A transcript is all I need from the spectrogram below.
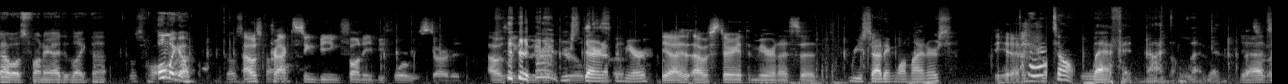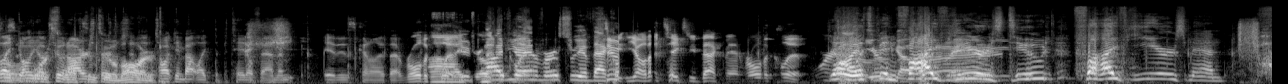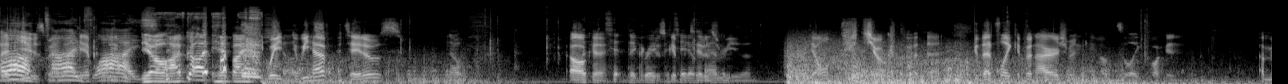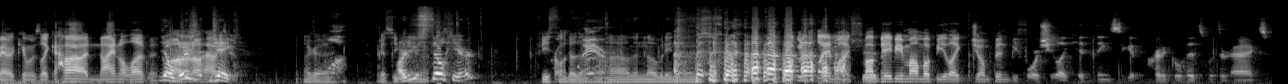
That was funny. I did like that. Those Oh my god. those I was fell. practicing being funny before we started. I was like doing You're staring at the mirror, Yeah, I, I was staring at the mirror and I said, reciting one-liners. "Yeah." Don't laugh at 9/11. Yeah, it's like I going up to an walks Irish into a person and talking about like the potato famine. It is kind of like that. Roll the ah, I clip. Dude, five-year clip. anniversary of that. Dude, yo, that takes me back, man. Roll the clip. We're Yo, it's been ago. five Five years, dude. Five years, man. five ah, years, man. I time flies. Yo, I've got hit by. Wait, do we have potatoes? No. Oh, okay. pota- the I can great just get potato potatoes famine. for you then. Don't joke about that. That's like if an Irishman came up to like fucking American was like, ha, 9/11. Yo, where's know Jake? to. Okay. Guess you Are you can't. still here? If Ethan doesn't know how, then nobody knows. I've been playing my, my baby mama be like jumping before she like hit things to get the critical hits with her axe.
